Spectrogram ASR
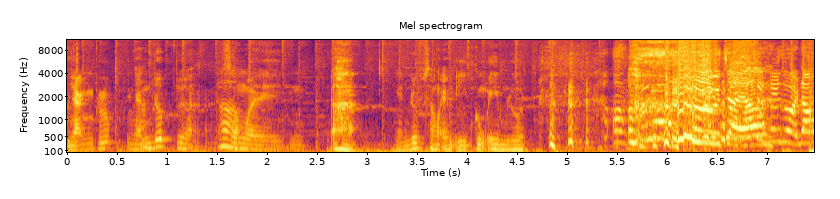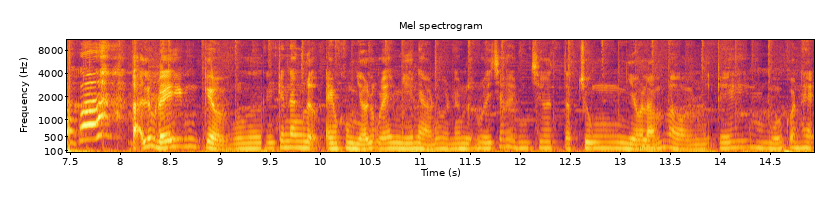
Nhắn group Nhắn group rồi ạ ờ. Xong rồi à, nhắn group xong em im cũng im luôn. Trời ơi. Đây rồi đau quá. Tại lúc đấy kiểu cái, cái năng lượng em không nhớ lúc đấy em như thế nào nhưng mà năng lượng lúc đấy chắc em chưa tập trung nhiều lắm vào những cái mối quan hệ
